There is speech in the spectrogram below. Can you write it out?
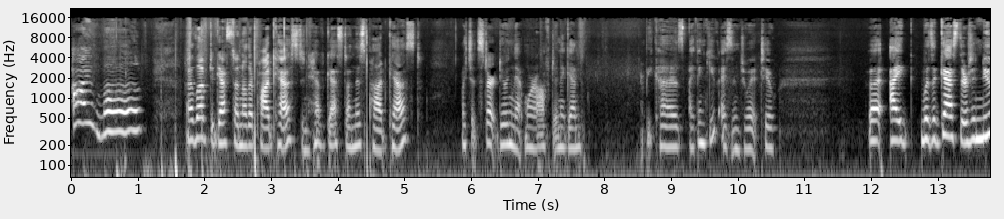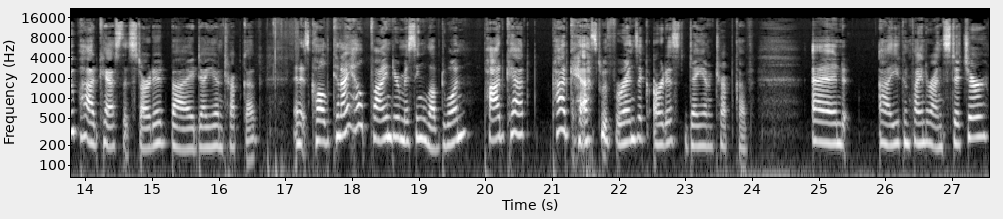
I love. I love to guest on other podcasts and have guests on this podcast. I should start doing that more often again because I think you guys enjoy it too. But I was a guest. There's a new podcast that started by Diane Trepkov, and it's called "Can I Help Find Your Missing Loved One?" podcast podcast with forensic artist Diana Trepkov, and uh, you can find her on Stitcher.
